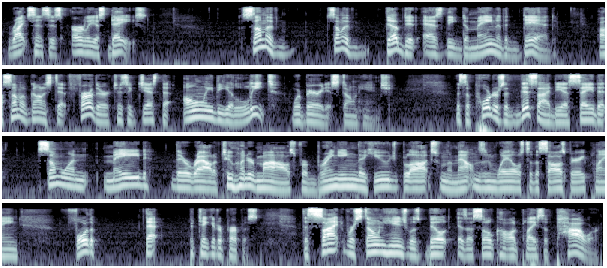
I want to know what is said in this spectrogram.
right since its earliest days. Some have some have dubbed it as the domain of the dead, while some have gone a step further to suggest that only the elite were buried at Stonehenge. The supporters of this idea say that someone made their route of 200 miles for bringing the huge blocks from the mountains in Wales to the Salisbury Plain for the that particular purpose. The site where Stonehenge was built is a so called place of power,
